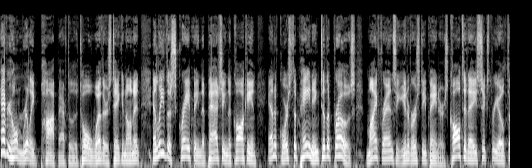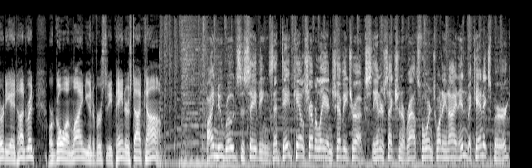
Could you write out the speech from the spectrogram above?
Have your home really pop after the toll weather's taken on it, and leave the scraping, the patching, the caulking, and of course the painting to the pros. My friends at University Painters. Call today 630-3800 or go online universitypainters.com. Find new roads to savings at Dave Kehl Chevrolet and Chevy Trucks. The intersection of Routes 4 and 29 in Mechanicsburg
